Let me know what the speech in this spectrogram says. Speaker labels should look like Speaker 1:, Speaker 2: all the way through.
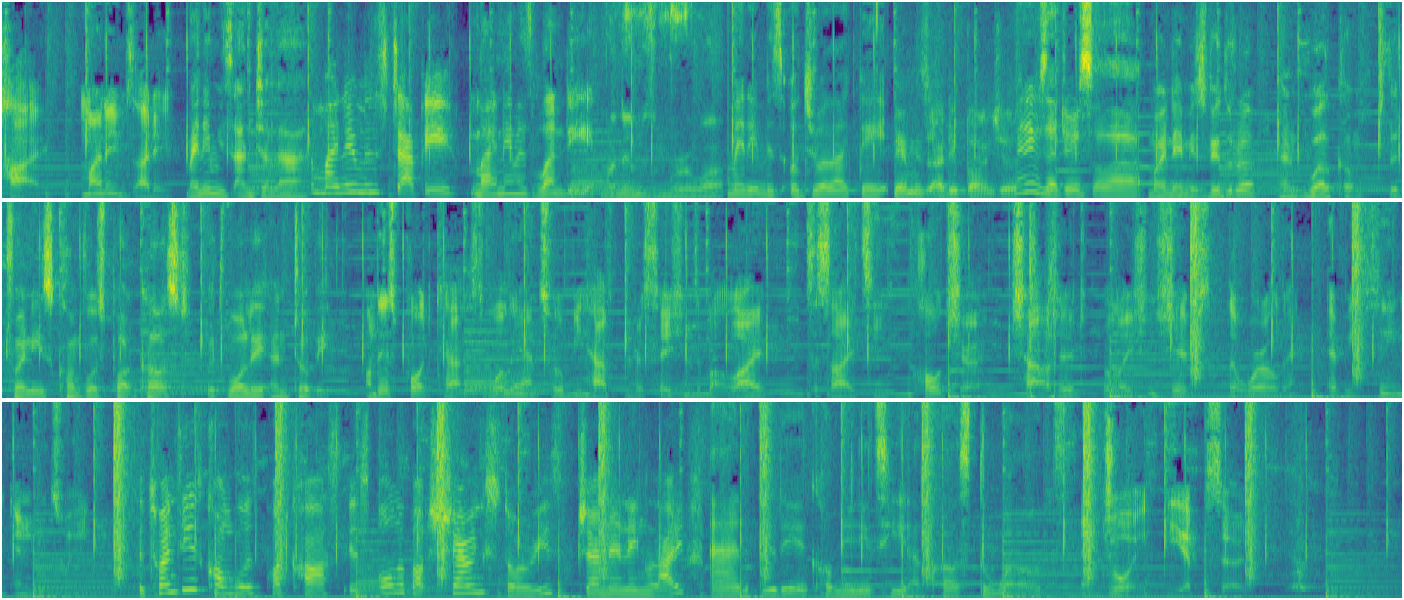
Speaker 1: Hi, my name is Ade.
Speaker 2: My name is Angela.
Speaker 3: My name is Jappy.
Speaker 4: My name is Lundy.
Speaker 5: My name is Murawa.
Speaker 6: My name is Ojuolagbe.
Speaker 7: My name is Adi Banja.
Speaker 8: My name is Adiosola.
Speaker 9: My name is Vidura, and welcome to the 20s Convos podcast with Wale and Toby.
Speaker 1: On this podcast, Wale and Toby have conversations about life, society, culture, childhood, relationships, the world, and everything in between.
Speaker 3: The 20s Convos podcast is all about sharing stories, journaling life,
Speaker 6: and building a community across the world.
Speaker 1: Enjoy the episode.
